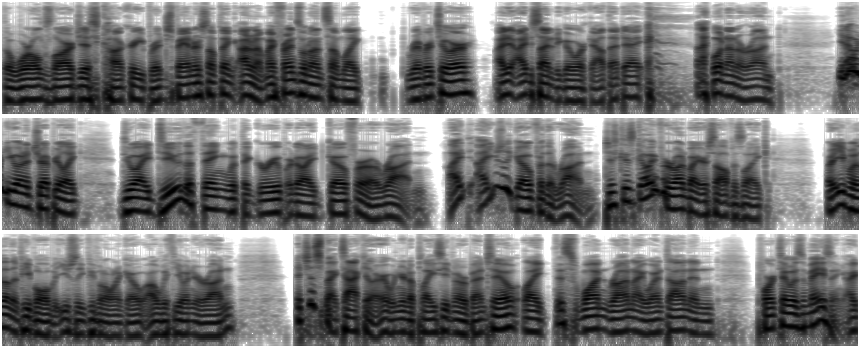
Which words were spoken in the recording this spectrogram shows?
the world's largest concrete bridge span or something. I don't know. My friends went on some like river tour. I, I decided to go work out that day. I went on a run. You know, when you go on a trip, you're like, do I do the thing with the group or do I go for a run? I, I usually go for the run just because going for a run by yourself is like, or even with other people, but usually people don't want to go uh, with you on your run. It's just spectacular when you're in a place you've never been to. Like this one run I went on in Porto was amazing. I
